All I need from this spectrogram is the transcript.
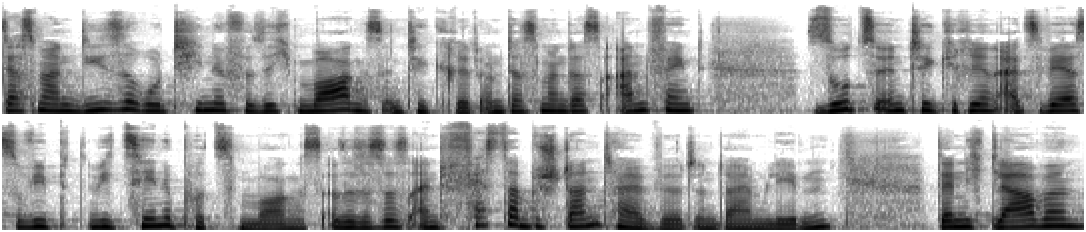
dass man diese Routine für sich morgens integriert und dass man das anfängt, so zu integrieren, als wäre es so wie, wie Zähneputzen morgens. Also, dass das ein fester Bestandteil wird in deinem Leben. Denn ich glaube,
